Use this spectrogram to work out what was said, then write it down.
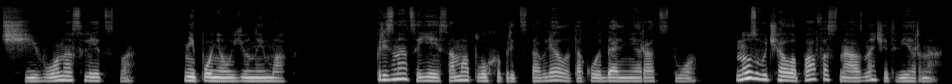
«Чего наследство?» — не понял юный маг. Признаться, я и сама плохо представляла такое дальнее родство, но звучало пафосно, а значит верно.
